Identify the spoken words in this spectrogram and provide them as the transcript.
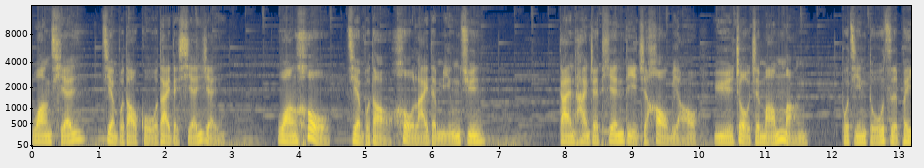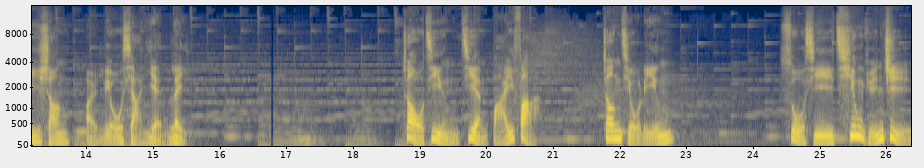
往前见不到古代的贤人，往后。见不到后来的明君，感叹这天地之浩渺，宇宙之茫茫，不禁独自悲伤而流下眼泪。照镜见白发，张九龄。素昔青云志，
